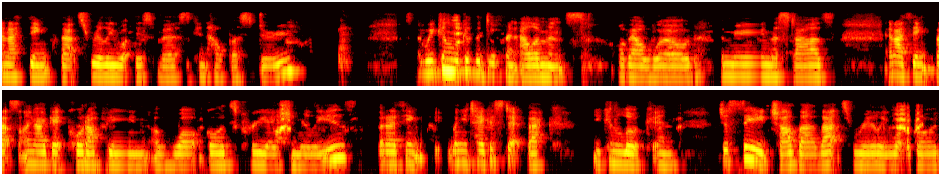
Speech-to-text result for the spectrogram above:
And I think that's really what this verse can help us do. So we can look at the different elements of our world, the moon, the stars, and I think that's something I get caught up in of what God's creation really is. But I think when you take a step back, you can look and just see each other. That's really what God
